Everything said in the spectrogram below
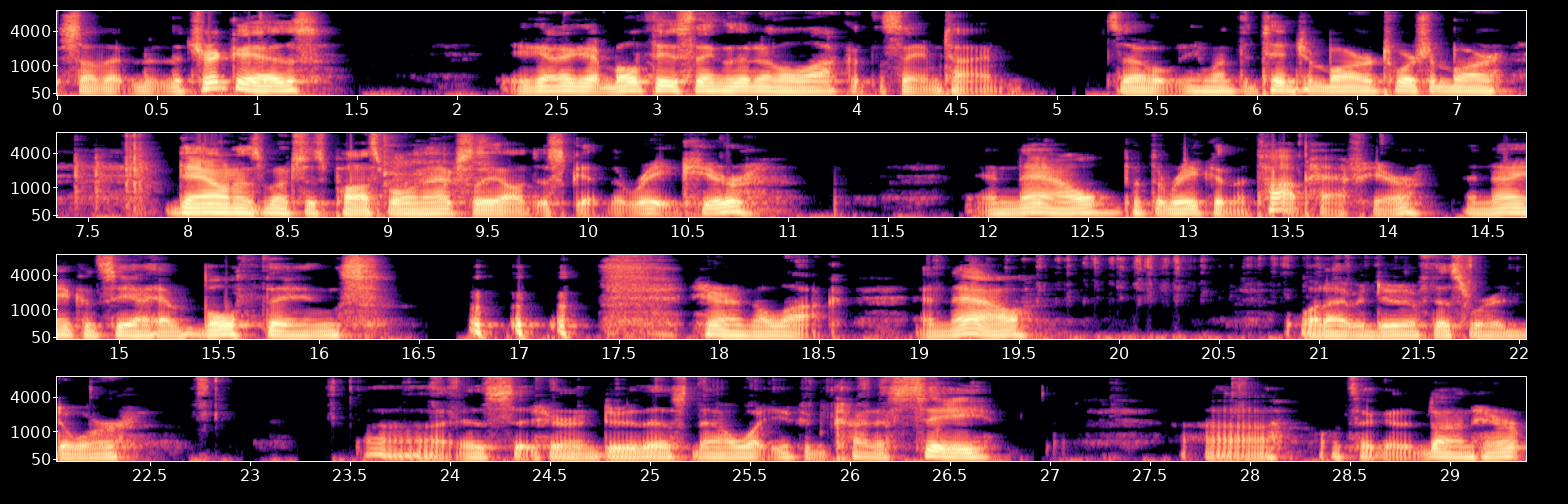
so the, the trick is you got to get both these things into the lock at the same time. So you want the tension bar, torsion bar down as much as possible. And actually, I'll just get the rake here. And now put the rake in the top half here. And now you can see I have both things here in the lock. And now, what I would do if this were a door uh, is sit here and do this. Now, what you can kind of see, uh, once I get it done here,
